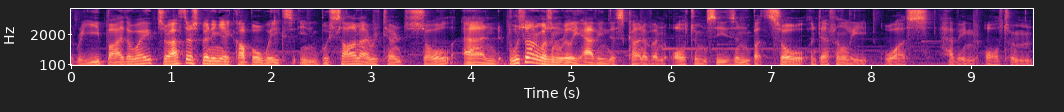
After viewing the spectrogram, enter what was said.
III by the way. So after spending a couple weeks in Busan, I returned to Seoul and Busan wasn't really having this kind of an autumn season, but Seoul definitely was having autumn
